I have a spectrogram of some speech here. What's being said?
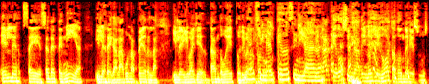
él le, se, se detenía y le regalaba una perla y le iba dando esto. Le iba y al dando final otro. quedó sin y nada. Al final quedó sin nada y no llegó hasta donde Jesús.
